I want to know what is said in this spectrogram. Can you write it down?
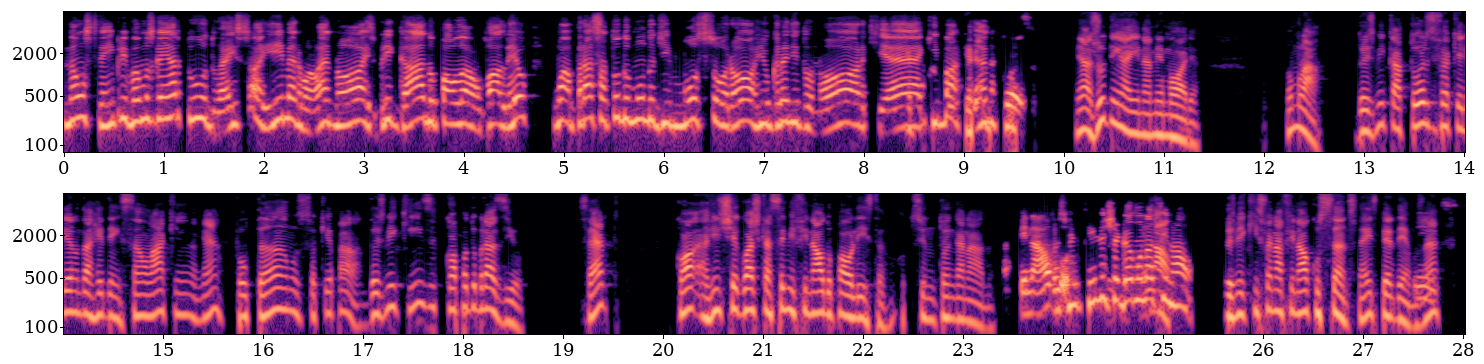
não sempre vamos ganhar tudo. É isso aí, meu irmão, é nós. Obrigado, Paulão, valeu. Um abraço a todo mundo de Mossoró, Rio Grande do Norte. É, que bacana. Coisa. Me ajudem aí na memória. Vamos lá. 2014 foi aquele ano da redenção lá, que, né? Voltamos, isso aqui para lá. 2015, Copa do Brasil, certo? A gente chegou, acho que a semifinal do Paulista, se não estou enganado. Final, pô. 2015 chegamos na final. 2015 foi na final com o Santos, né? E perdemos, né? Isso. né?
